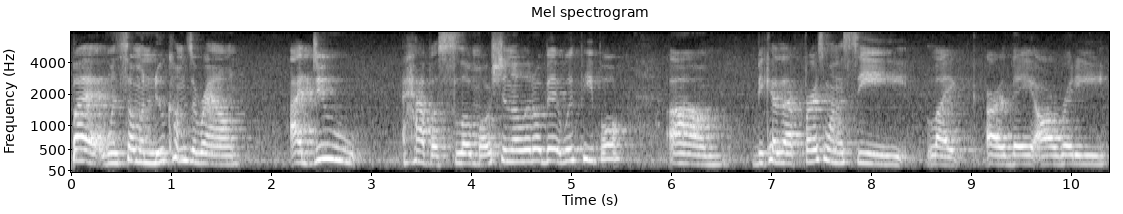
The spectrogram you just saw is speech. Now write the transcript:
But when someone new comes around, I do have a slow motion a little bit with people. Um, because I first want to see like are they already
